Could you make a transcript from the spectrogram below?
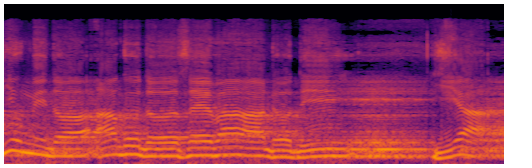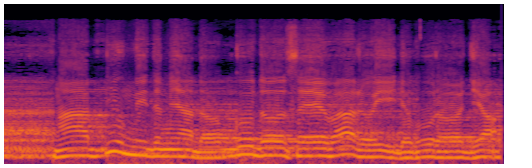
ပြုမိသောအာဟုသောဆေပါးတို့သည်ယငါပြုမိသမျှသောကုသိုလ်ဆေပါးတို့၏တကူတော်ကြောင့်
